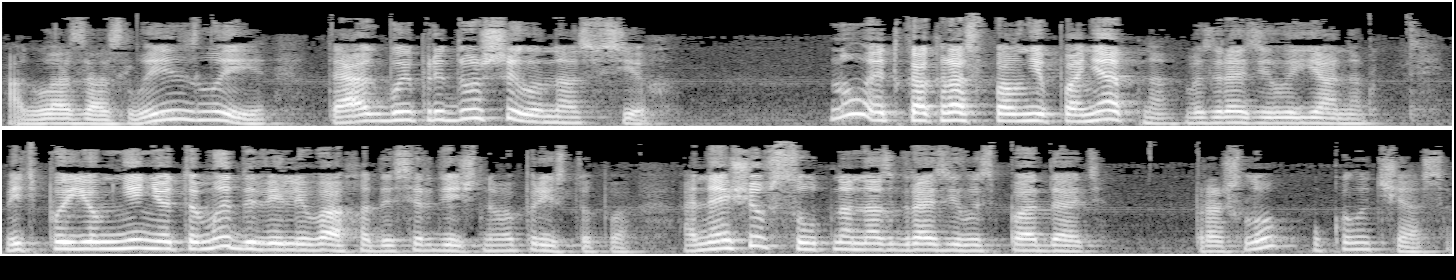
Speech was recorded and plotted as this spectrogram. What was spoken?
А глаза злые-злые, так бы и придушила нас всех. «Ну, это как раз вполне понятно», — возразила Яна. «Ведь, по ее мнению, это мы довели Ваха до сердечного приступа. Она еще в суд на нас грозилась подать». Прошло около часа.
